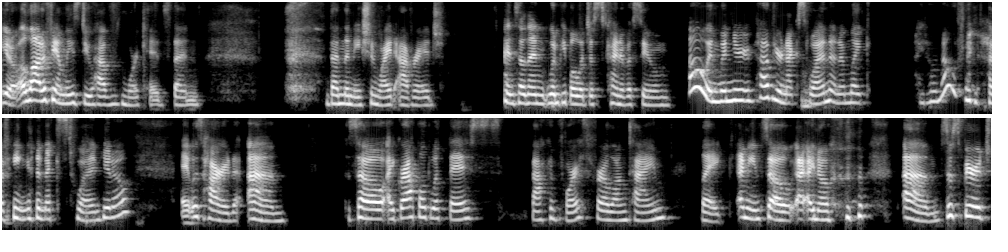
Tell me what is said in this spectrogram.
you know a lot of families do have more kids than than the nationwide average. And so then when people would just kind of assume oh and when you have your next one and i'm like i don't know if i'm having a next one you know? It was hard. Um so I grappled with this back and forth for a long time. Like, I mean, so I, I know, um, so spirit,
